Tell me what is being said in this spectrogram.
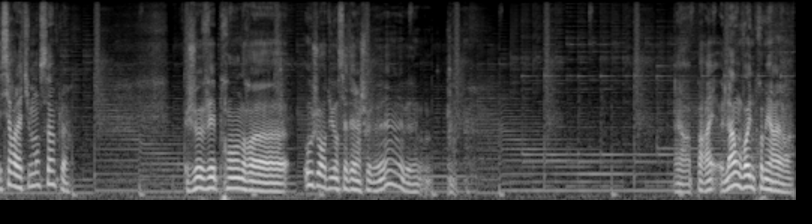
Et c'est relativement simple. Je vais prendre... Euh, aujourd'hui, on s'attelle à un choix... Alors, pareil, là, on voit une première erreur.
